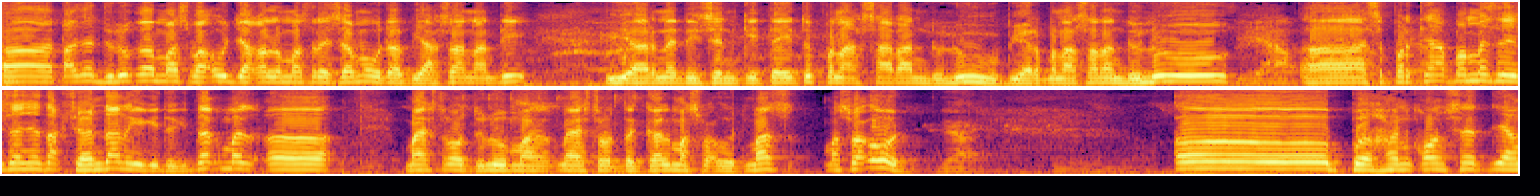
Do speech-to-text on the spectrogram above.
Eh, tanya dulu ke Mas ya kalau Mas Reza mah udah biasa nanti biar netizen kita itu penasaran dulu, biar penasaran dulu. Siap, Eh, seperti apa Mas Reza nyetak jantan kayak gitu. Kita ke Mas eh, Maestro dulu, Mas, Maestro Tegal Mas Waud. Mas Mas Waud. ya Eh bahan konsep yang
